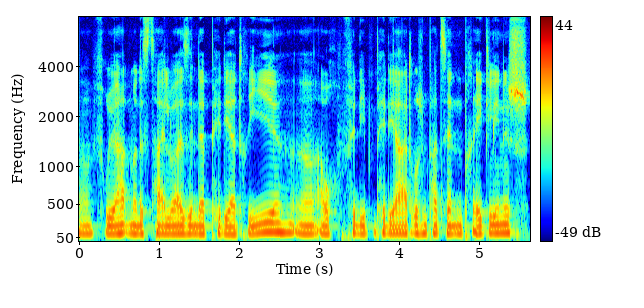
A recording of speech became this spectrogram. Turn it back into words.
Ja. Früher hat man das teilweise in der Pädiatrie, äh, auch für die pädiatrischen Patienten präklinisch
